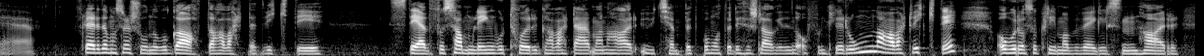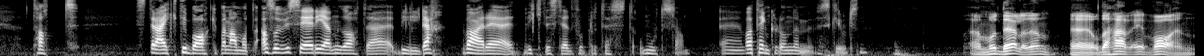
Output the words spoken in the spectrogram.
Eh, flere demonstrasjoner hvor gata har vært et viktig sted for samling, hvor torg har vært der man har utkjempet på en måte disse slagene i det offentlige rom, da, har vært viktig. Og hvor også klimabevegelsen har tatt streik tilbake på en annen måte. Altså Vi ser igjen gatebildet være et viktig sted for protest og motstand. Eh, hva tenker du om den beskrivelsen? Jeg må dele den. Eh, og det her var en,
